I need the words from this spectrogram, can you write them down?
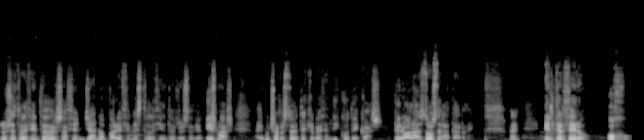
Los establecimientos de restauración ya no parecen establecimientos de restauración. Es más, hay muchos restaurantes que parecen discotecas, pero a las 2 de la tarde. El tercero, ojo,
